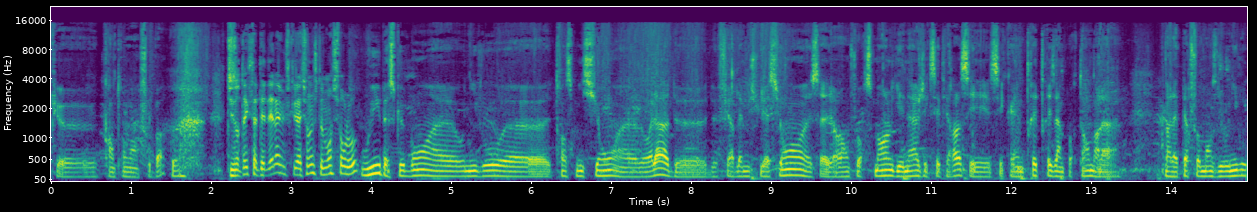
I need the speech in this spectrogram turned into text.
que quand on n'en fait pas. Quoi. Tu sentais que ça t'aidait la musculation justement sur l'eau? Oui, parce que bon, au niveau transmission, voilà, de, de, faire de la musculation, ça, le renforcement, le gainage, etc. C'est c'est quand même très très important dans la dans la performance du haut niveau.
